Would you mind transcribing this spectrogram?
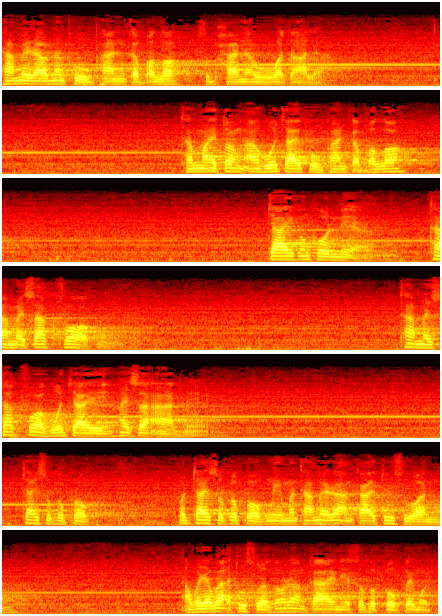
ทำให้เรานั้นผูกพันกับอัลลอฮ์สุบฮานาหูวาตาลาทำไมต้องเอาหัวใจผูกพันกับอัลลอฮ์ใจของคนเนี่ย ถ้าไม่ซักฟอก ถ้าไม่ซักฟอกหัวใจให้สะอาดเนี่ย ใจสกปรก พอใจสกปรกนี่มันทำให้ร่างกายทุกส่วนอวัยวะทุกส่วนของร่างกายเนี่ยสกปรกไปหมด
